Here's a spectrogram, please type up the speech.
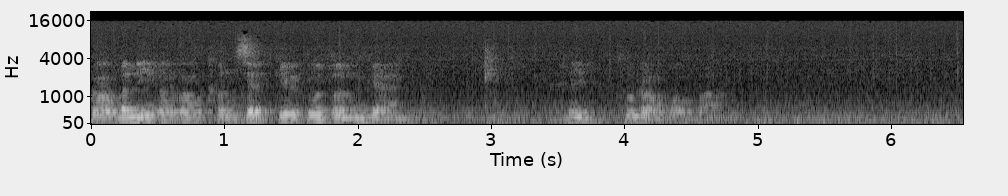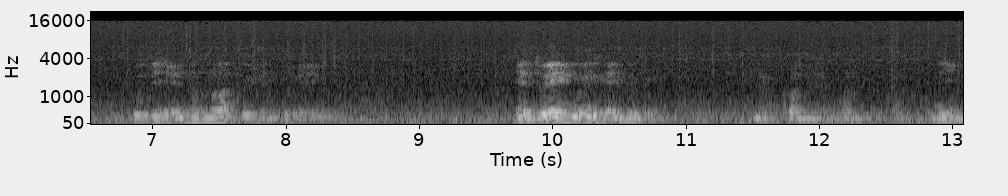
ก็วันนี้มันก็คอนเซ็ปต์เกี่ยวกับตัวตนของการให้ทุเราเบาๆผู้ที่เห็นธรรมะคือเห็นตัวเอง เห็นตัวเองเหมือนเห็นคนอื่นหนึ่งคนหนึ่งคนนี่เอง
